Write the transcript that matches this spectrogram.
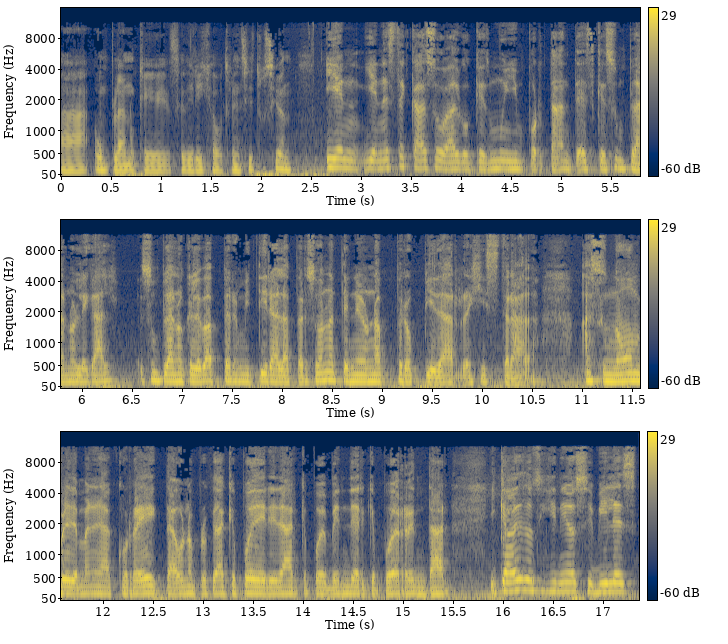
a un plano que se dirige a otra institución. Y en, y en este caso algo que es muy importante es que es un plano legal, es un plano que le va a permitir a la persona tener una propiedad registrada a su nombre de manera correcta, una propiedad que puede heredar, que puede vender, que puede rentar y que a veces los ingenieros civiles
